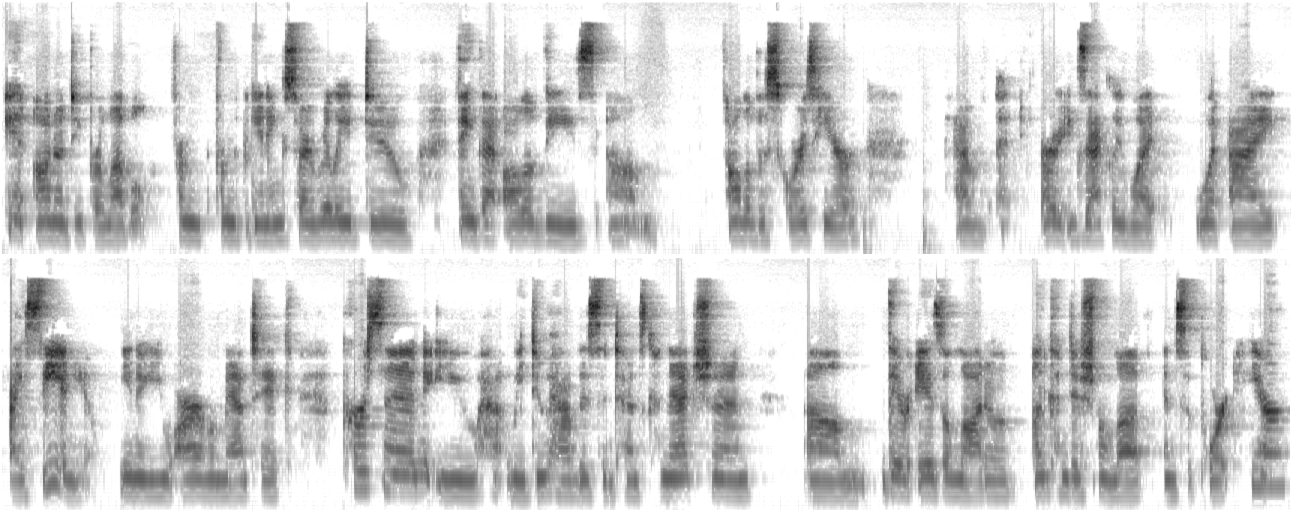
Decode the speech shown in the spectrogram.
in, on a deeper level from from the beginning. So I really do think that all of these, um, all of the scores here, have are exactly what what I I see in you. You know, you are a romantic person. You ha- we do have this intense connection um, there is a lot of unconditional love and support here,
